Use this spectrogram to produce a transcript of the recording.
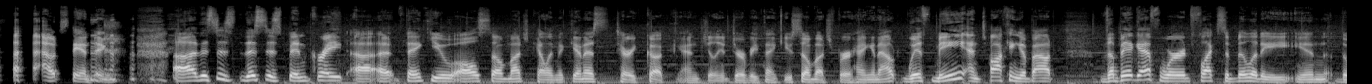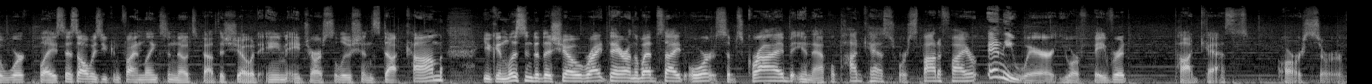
Outstanding. Uh, this is this has been great. Uh, uh, thank you all so much, Kelly McGinnis, Terry Cook, and Jillian Derby. Thank you so much for hanging out with me and talking about the big F word, flexibility in the workplace. As always, you can find links and notes about the show at aimhrsolutions.com. You can listen to the show right there on the website or subscribe in Apple Podcasts or Spotify or anywhere your favorite podcasts are served.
